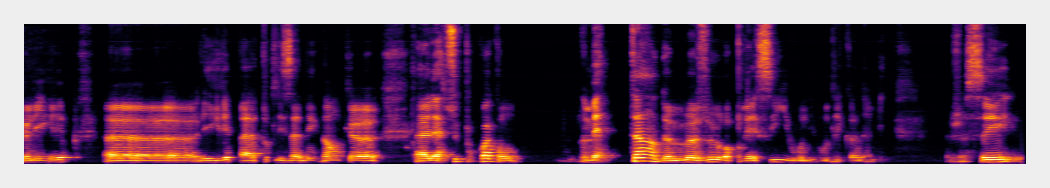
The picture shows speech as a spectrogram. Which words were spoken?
que les grippes, les grippes à toutes les années. Donc là-dessus, pourquoi qu'on met tant de mesures oppressives au niveau de l'économie. Je sais,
